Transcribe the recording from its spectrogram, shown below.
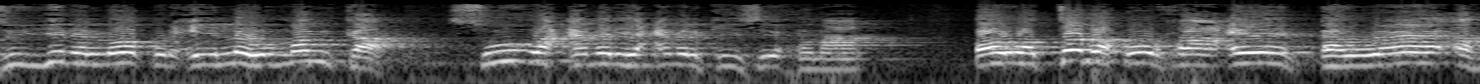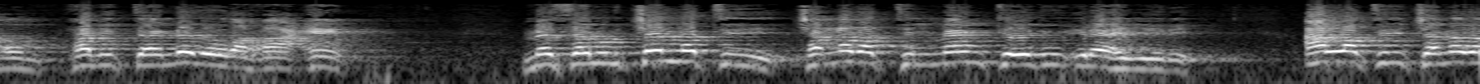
zuyina loo qurxiyey lahu manka suu'a camalihi camalkiisii xumaa oo watabacuu raaceen ahwaa'ahum rabitaanadooda raaceen mathaluljannati jannada tilmaanteeduu ilaah yidhi allatii jannada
